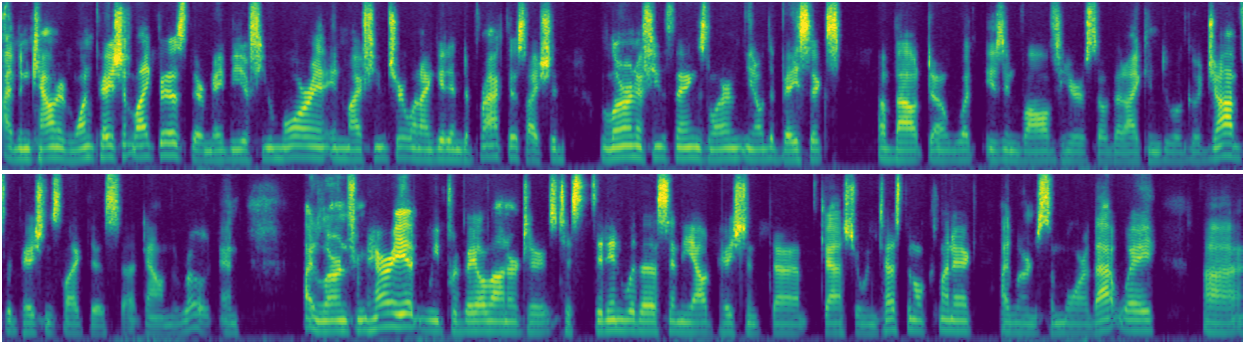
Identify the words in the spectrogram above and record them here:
i've encountered one patient like this. There may be a few more in, in my future when i get into practice. I should learn a few things learn you know the basics about uh, what is involved here so that i can do a good job for patients like this uh, down the road. And I learned from Harriet. We prevailed on her to, to sit in with us in the outpatient uh, gastrointestinal clinic. I learned some more that way. Uh,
